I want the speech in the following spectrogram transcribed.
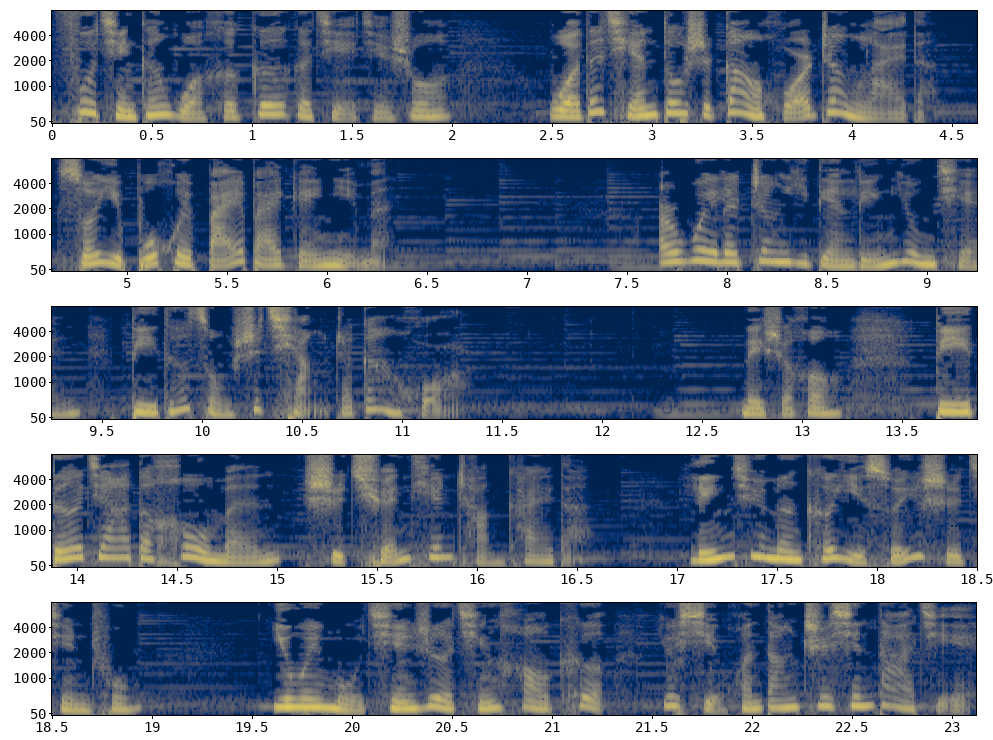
父亲跟我和哥哥姐姐说：“我的钱都是干活挣来的，所以不会白白给你们。”而为了挣一点零用钱，彼得总是抢着干活。那时候，彼得家的后门是全天敞开的，邻居们可以随时进出。因为母亲热情好客，又喜欢当知心大姐，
